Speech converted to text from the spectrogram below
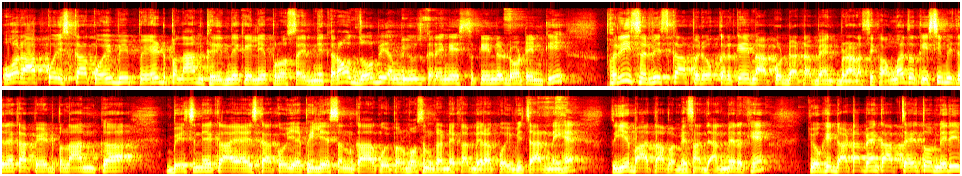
और आपको इसका कोई भी पेड प्लान खरीदने के लिए प्रोत्साहित नहीं कर रहा हूँ जो भी हम यूज़ करेंगे स्क्रीनर डॉट इन की फ्री सर्विस का प्रयोग करके मैं आपको डाटा बैंक बनाना सिखाऊँगा। तो किसी भी तरह का पेड प्लान का बेचने का या इसका कोई एफिलिएशन का, कोई प्रमोशन करने का मेरा कोई विचार नहीं है। तो ये बात आप हमेशा ध्यान में रखें। क्योंकि डाटा बैंक आप चाहे तो मेरी,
